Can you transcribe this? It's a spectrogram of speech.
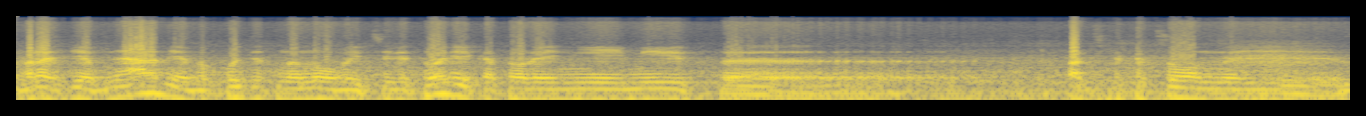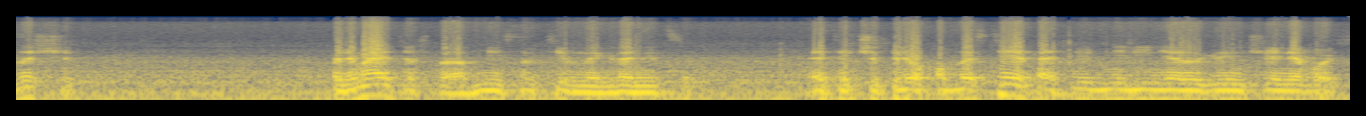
враждебная армия выходит на новые территории, которые не имеют э, фортификационной защиты. Понимаете, что административные границы этих четырех областей это отнюдь не линия разграничения войск.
